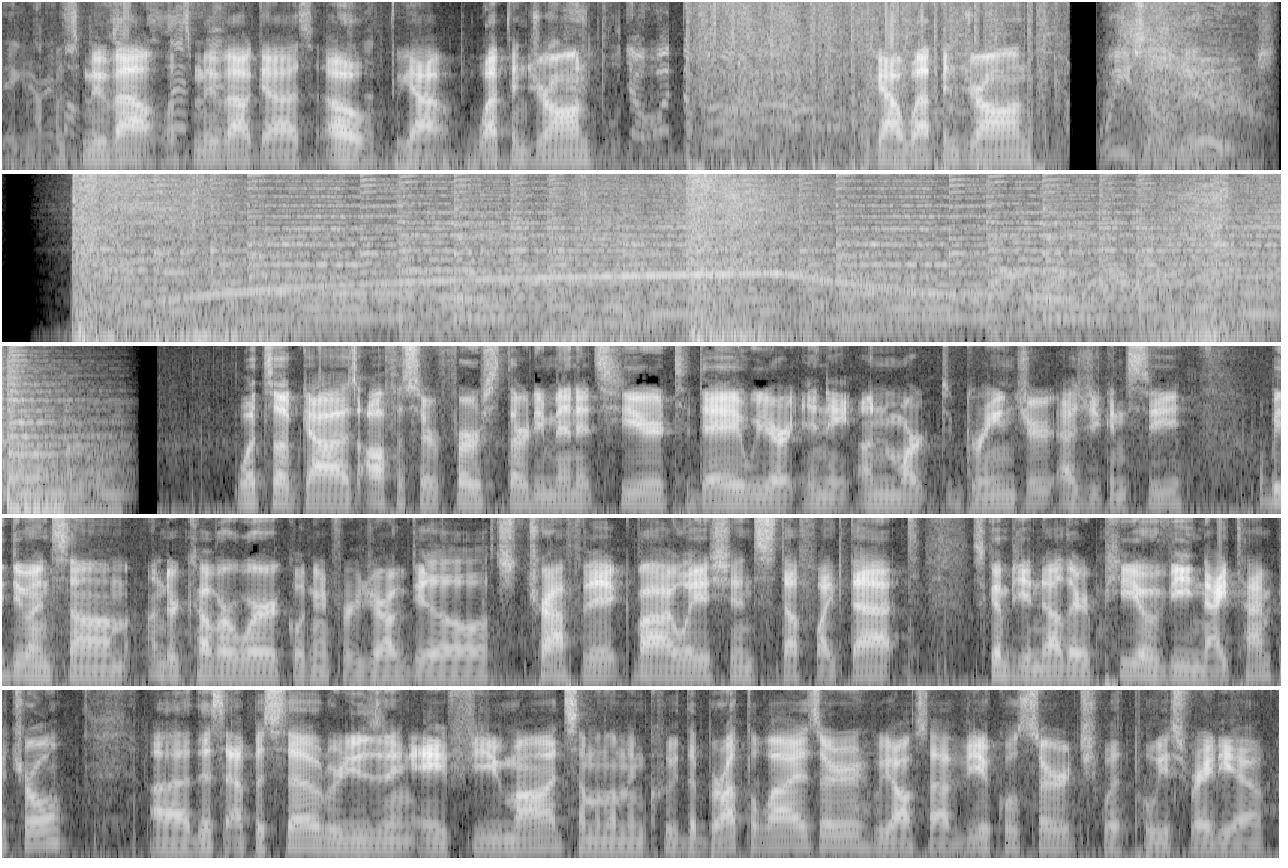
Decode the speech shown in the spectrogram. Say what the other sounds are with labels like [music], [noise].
Let's move out. Let's move out, guys. Oh, we got weapon drawn. We got weapon drawn. Weazel News. What's up guys, Officer First 30 Minutes here. Today we are in a unmarked Granger as you can see. We'll be doing some undercover work, looking for drug deals, traffic violations, stuff like that. It's going to be another POV nighttime patrol. Uh, this episode we're using a few mods, some of them include the breathalyzer. We also have vehicle search with police radio.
